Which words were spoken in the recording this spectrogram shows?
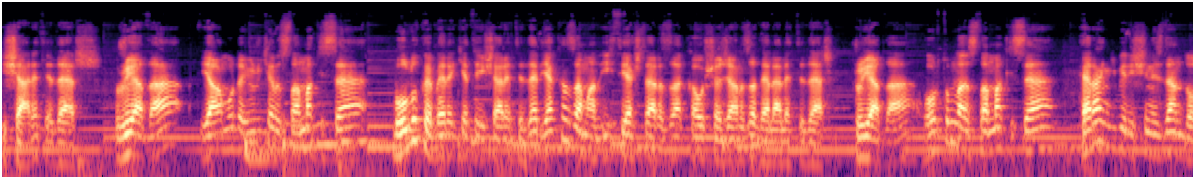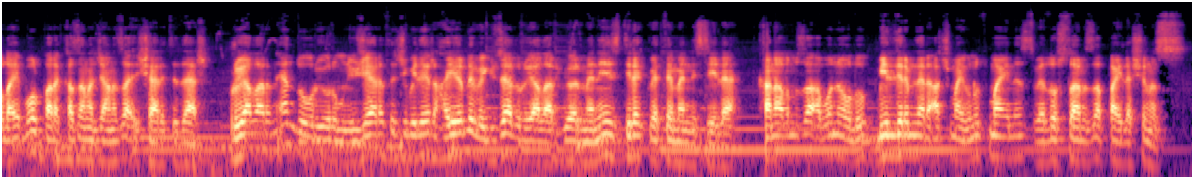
işaret eder. Rüyada yağmurda yürürken ıslanmak ise bolluk ve berekete işaret eder. Yakın zamanda ihtiyaçlarınıza kavuşacağınıza delalet eder. Rüyada hortumla ıslanmak ise herhangi bir işinizden dolayı bol para kazanacağınıza işaret eder. Rüyaların en doğru yorumunu Yüce Yaratıcı bilir. Hayırlı ve güzel rüyalar görmeniz dilek ve temennisiyle. Kanalımıza abone olup bildirimleri açmayı unutmayınız ve dostlarınıza paylaşınız.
